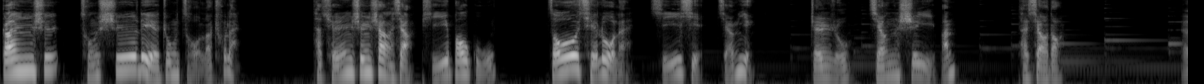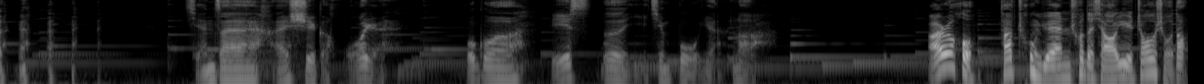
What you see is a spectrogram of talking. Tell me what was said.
干尸从尸裂中走了出来。他全身上下皮包骨，走起路来机械僵硬，真如僵尸一般。他笑道：“ 现在还是个活人，不过离死已经不远了。”而后，他冲远处的小玉招手道：“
